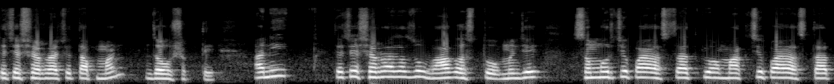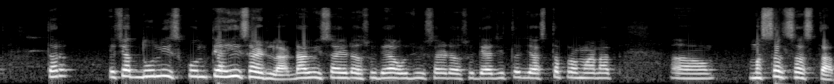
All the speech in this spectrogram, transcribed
त्याच्या शरीराचे तापमान जाऊ शकते. आणि त्याच्या शरीराचा जो भाग असतो म्हणजे समोरचे पाय असतात किंवा मागचे पाय असतात तर याच्यात दोन्ही कोणत्याही साईडला डावी साईड असू द्या उजवी साईड असू द्या जिथं जास्त प्रमाणात मसल्स असतात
